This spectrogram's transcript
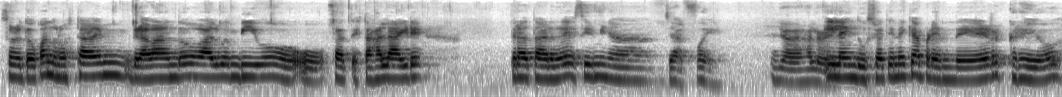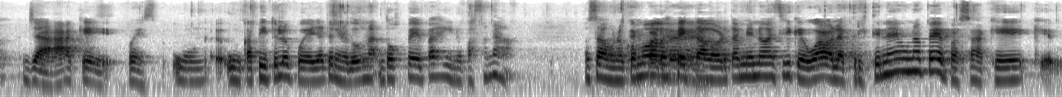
sobre todo cuando uno está en- grabando algo en vivo o, o, o sea, te estás al aire, tratar de decir, mira, ya fue. Ya, déjalo ir. Y la industria tiene que aprender, creo, ya que pues un, un capítulo puede ya tener dos, una- dos pepas y no pasa nada. O sea, uno como de- espectador también no va a decir que, wow, la actriz tiene una pepa, o sea, que, que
